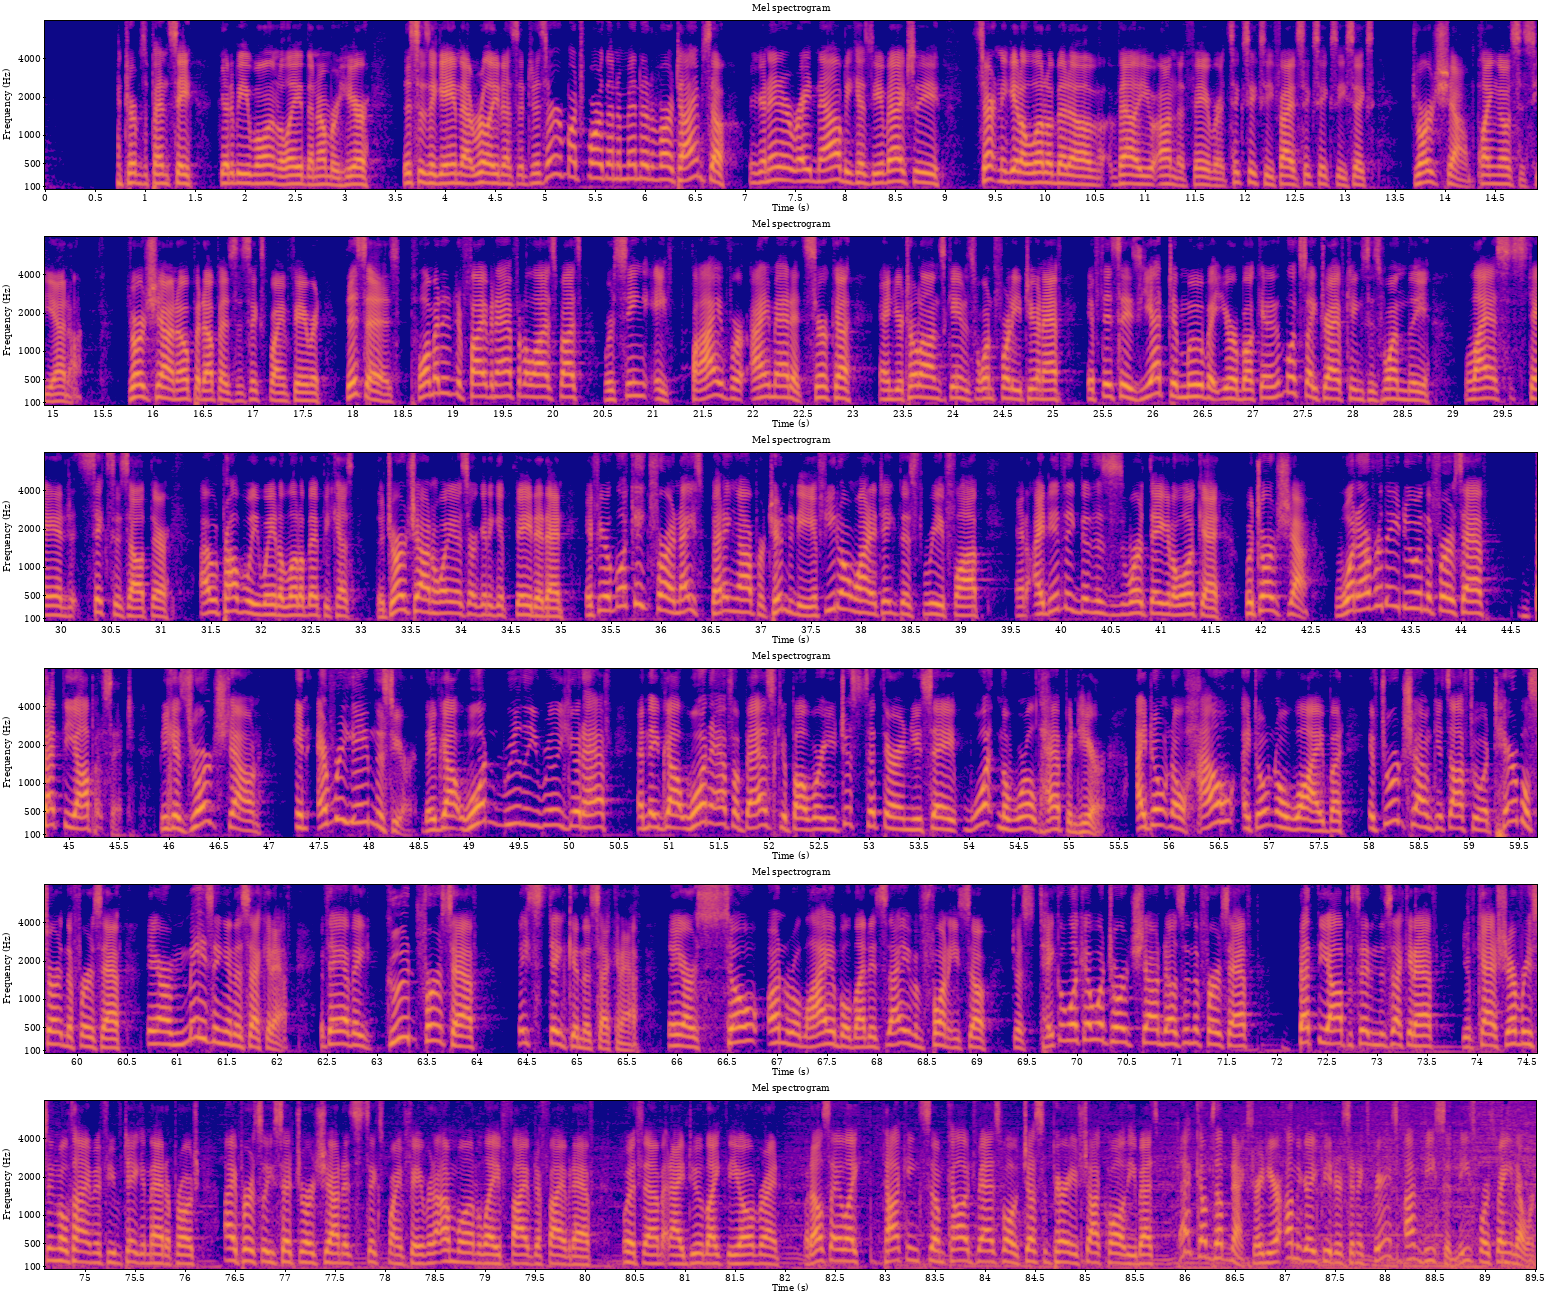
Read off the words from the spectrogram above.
in terms of Penn State, going to be willing to lay the number here. This is a game that really doesn't deserve much more than a minute of our time. So we're going to hit it right now because you've actually starting to get a little bit of value on the favorite. 665, 666. Georgetown playing Osa Siena. Georgetown opened up as a six point favorite. This has plummeted to five and a half in a lot of spots. We're seeing a five where I'm at at circa, and your total on this game is 142 and a half. If this is yet to move at your book, and it looks like DraftKings is one of the last stand sixes out there, I would probably wait a little bit because the Georgetown Hoyas are going to get faded. And if you're looking for a nice betting opportunity, if you don't want to take this free flop, and I do think that this is worth taking a look at with Georgetown, whatever they do in the first half, bet the opposite because Georgetown in every game this year, they've got one really, really good half, and they've got one half of basketball where you just sit there and you say, What in the world happened here? I don't know how, I don't know why, but if Georgetown gets off to a terrible start in the first half, they are amazing in the second half. If they have a good first half, they stink in the second half. They are so unreliable that it's not even funny. So just take a look at what Georgetown does in the first half, bet the opposite in the second half, You've cashed every single time if you've taken that approach. I personally set Georgetown as six point favorite. I'm willing to lay five to five and a half with them, and I do like the over. And what else I like? Talking some college basketball with Justin Perry of Shot Quality Bets. That comes up next, right here on the Greg Peterson Experience on VSIN, the Sports Betting Network.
